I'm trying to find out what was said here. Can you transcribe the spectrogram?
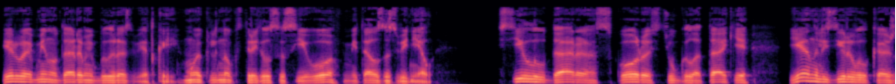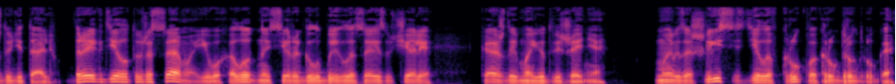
Первый обмен ударами был разведкой. Мой клинок встретился с его, металл зазвенел. Сила удара, скорость, угол атаки — я анализировал каждую деталь. Дрейк делал то же самое, его холодные серо-голубые глаза изучали каждое мое движение. Мы разошлись, сделав круг вокруг друг друга.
